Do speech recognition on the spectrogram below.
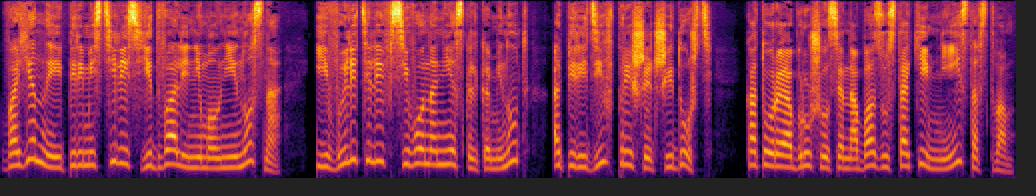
Военные переместились едва ли не молниеносно и вылетели всего на несколько минут, опередив пришедший дождь, который обрушился на базу с таким неистовством,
